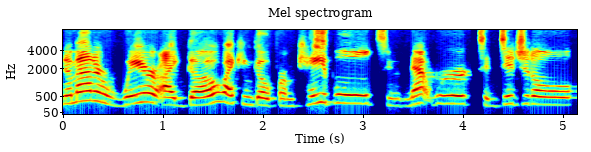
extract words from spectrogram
no matter where I go, I can go from cable to network to digital.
